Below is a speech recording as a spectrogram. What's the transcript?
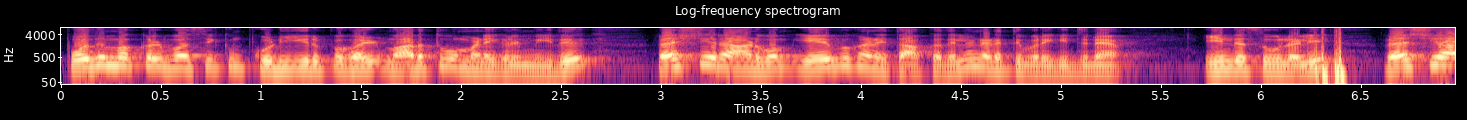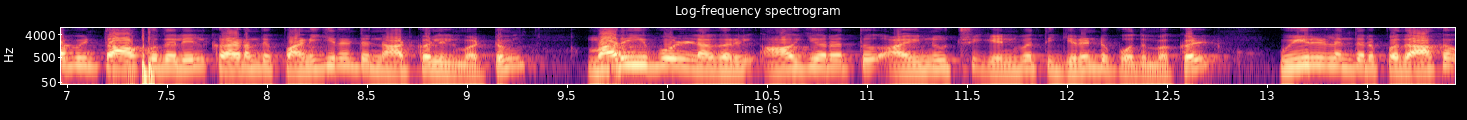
பொதுமக்கள் வசிக்கும் குடியிருப்புகள் மருத்துவமனைகள் மீது ரஷ்ய ராணுவம் ஏவுகணை தாக்குதலை நடத்தி வருகின்றன. இந்த சூழலில் ரஷ்யாவின் தாக்குதலில் கடந்த பனிரெண்டு நாட்களில் மட்டும் மரியபோல் நகரில் ஆயிரத்து ஐநூற்று எண்பத்தி இரண்டு பொதுமக்கள் உயிரிழந்திருப்பதாக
